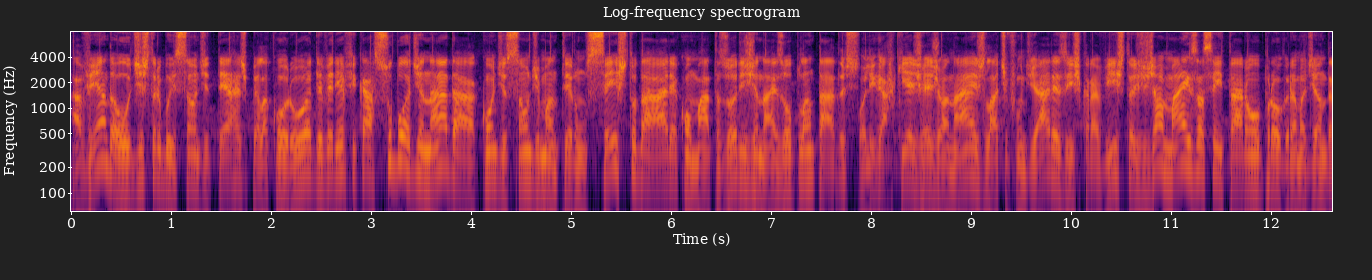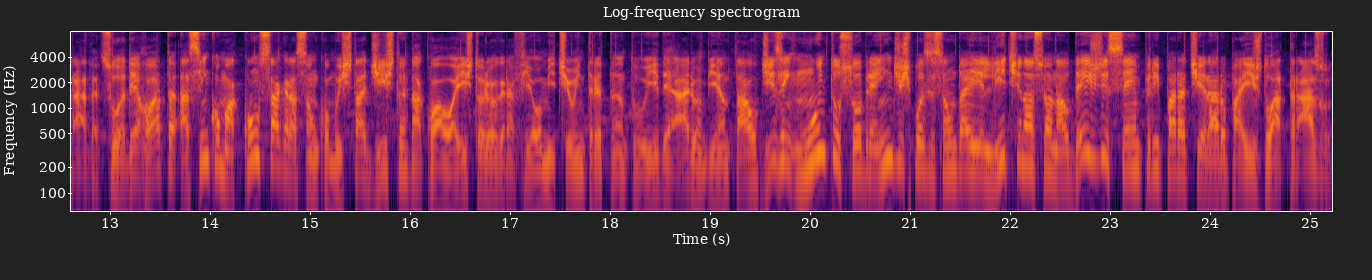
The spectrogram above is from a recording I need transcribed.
A venda ou distribuição de terras pela coroa deveria ficar subordinada à condição de manter um sexto da área com matas originais ou plantadas. Oligarquias regionais, latifundiárias e escravistas jamais aceitaram o programa de Andrada. Sua derrota, assim como a consagração como estadista, da qual a historiografia omitiu, entretanto, o ideário ambiental, dizem muito sobre a indisposição da elite nacional desde sempre para tirar o país do atraso.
